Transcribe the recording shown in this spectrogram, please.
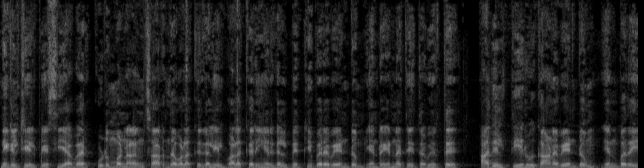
நிகழ்ச்சியில் பேசிய அவர் குடும்ப நலன் சார்ந்த வழக்குகளில் வழக்கறிஞர்கள் வெற்றி பெற வேண்டும் என்ற எண்ணத்தை தவிர்த்து அதில் தீர்வு காண வேண்டும் என்பதை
